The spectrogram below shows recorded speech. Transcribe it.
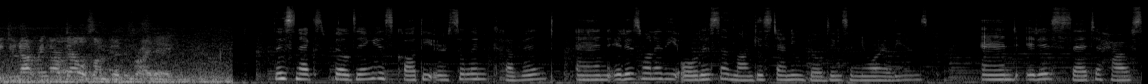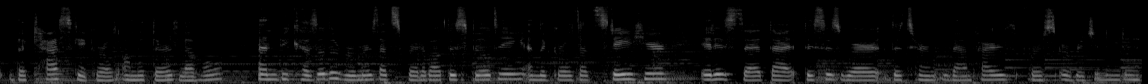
We do not ring our bells on Good Friday. This next building is called the Ursuline Convent, and it is one of the oldest and longest standing buildings in New Orleans. And it is said to house the Casket Girls on the third level. And because of the rumors that spread about this building and the girls that stayed here, it is said that this is where the term vampires first originated.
